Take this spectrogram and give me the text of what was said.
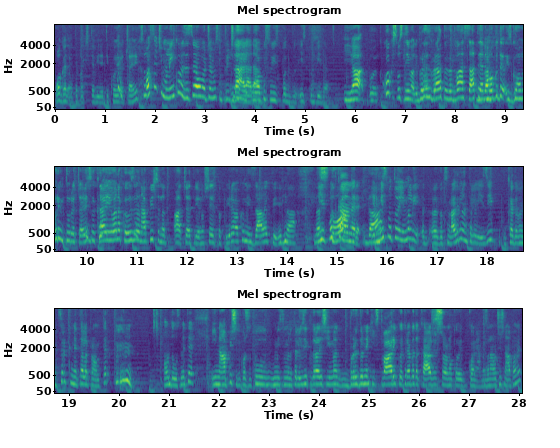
pogledajte pa ćete vidjeti koju rečenicu. Osjećamo linkove za sve ovo o čemu smo pričali Da, da, da. u opisu ispod, ispod videa. I ja, koliko smo snimali, brat, brate, na dva sata, ja ne mogu da izgovorim tu rečenicu. Na kraju Ivana koja uzela napiše na A4, jedno šest papira, ovako mi zalepi na, na Ispod sto. kamere. Da. Jer mi smo to imali, e, dok sam radila na televiziji, kada vam crkne teleprompter, onda uzmete i napišete, pošto tu, mislimo, na televiziji kad radiš ima brdo nekih stvari koje treba da kažeš, ono koje, koje ne možda naučiš na pamet.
